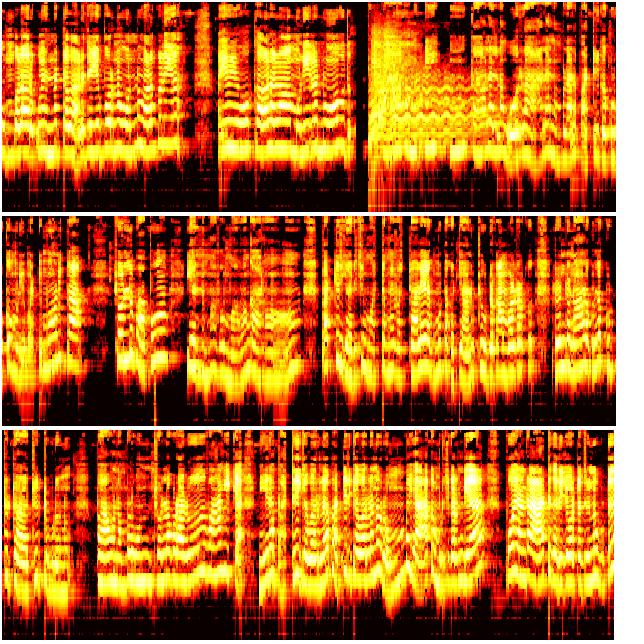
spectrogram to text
கும்பலாக இருக்கும். என்னட்ட வேலை செய்ய போகிறேன்னா ஒன்றும் வழங்கலையா. ஐயோ காலெல்லாம் முடியல நோவுது. நோவு மட்டி ம் காலெல்லாம் ஒரு ஆளை நம்மளால பத்திரிக்கை கொடுக்க முடியும். மட்டி மோனிகா சொல்லு பார்ப்போம் என்னமா அவன் மவங்காரம்? பத்திரிக்கை அடித்து மொத்தமாக தலையில் மூட்டை கட்டி அனுப்பி விட்ருக்கான் போல் இருக்கு. ரெண்டு நாளுக்குள்ளே குட்டு தீட்டு விடணும் பாவம் நம்மளும் ஒன்றும் சொல்லக்கூடாது. வாங்கிக்க. நீ தான் பத்திரிக்கை வரல பத்திரிக்கை வரலன்னு ரொம்ப யாக்க முடிச்சு கிடந்தியா. போய் அந்த ஆட்டுக்கறி சோட்டை தின்னுபிட்டு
